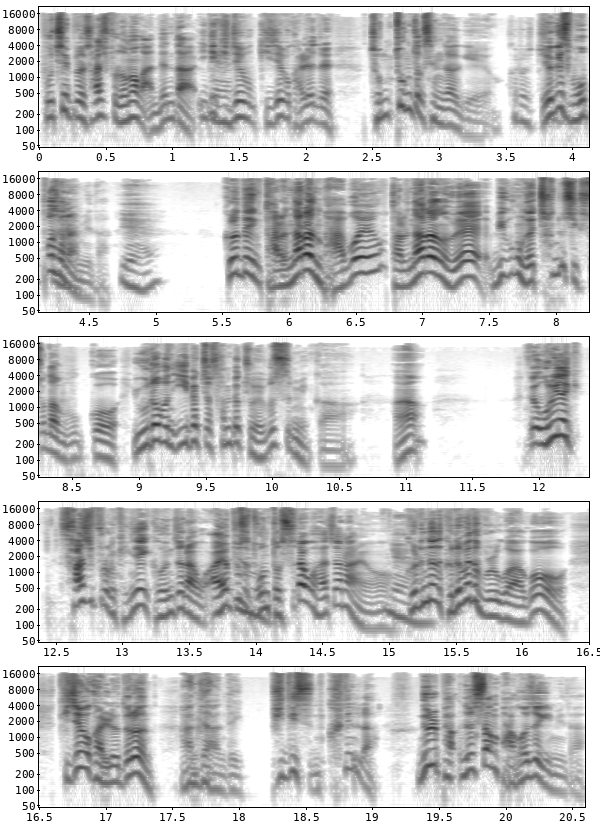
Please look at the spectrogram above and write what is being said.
부채 비율 40% 넘어가 안 된다. 이게 예. 기재부 기재부 관료들의 정통적 생각이에요. 그렇죠. 여기서 못 벗어납니다. 예. 그런데 다른 나라는 바보예요? 다른 나라는 왜 미국은 왜 천조씩 쏟아붓고 유럽은 200조 300조 왜 붓습니까? 어? 그러니까 우리는 40%면 굉장히 건전하고 IMF에서 음. 돈더 쓰라고 하잖아요. 예. 그런데도 그럼에도 불구하고 기재부 관료들은 안 돼 안돼 비디 쓰면 큰일 나. 늘 방- 늘상 방어적입니다.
